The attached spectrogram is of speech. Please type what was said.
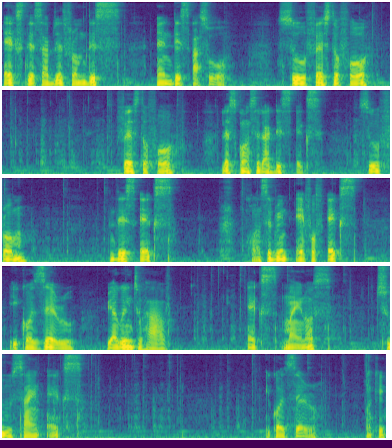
x the subject from this and this as well. So first of all, first of all, let's consider this x. So from this x, considering f of x equals 0, we are going to have x minus 2 sine x equals 0 okay.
